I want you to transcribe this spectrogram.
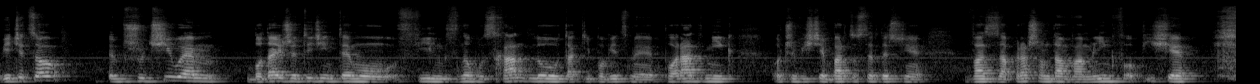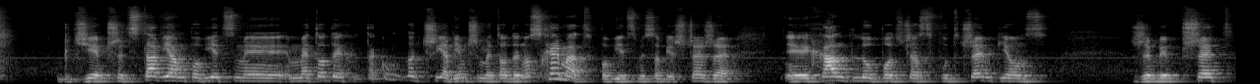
Wiecie co? Wrzuciłem bodajże tydzień temu film znowu z handlu, taki powiedzmy poradnik. Oczywiście bardzo serdecznie Was zapraszam, dam Wam link w opisie, gdzie przedstawiam powiedzmy metodę taką, no czy ja wiem czy metodę, no schemat powiedzmy sobie szczerze, handlu podczas Food Champions, żeby przed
